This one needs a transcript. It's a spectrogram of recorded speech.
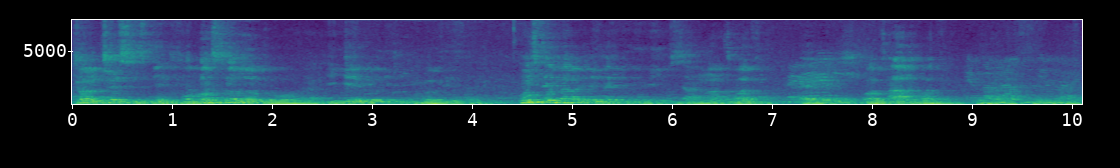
strengthens me. John 3:16. For God so loved the world that he gave only his begotten Son. Whosoever believeth in him shall not what? Perish, but have what? Everlasting life.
